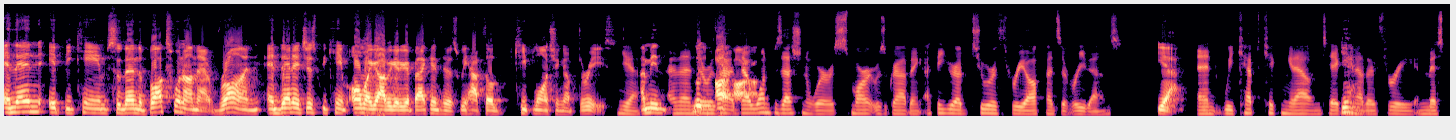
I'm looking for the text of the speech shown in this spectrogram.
and then it became so. Then the Bucks went on that run, and then it just became oh my god, we got to get back into this. We have to keep launching up threes. Yeah. I mean, And then look, there was that, uh, that one possession where Smart was grabbing. I think you had two or three offensive rebounds, yeah, and we kept kicking it out and taking Yeah. another three and missed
